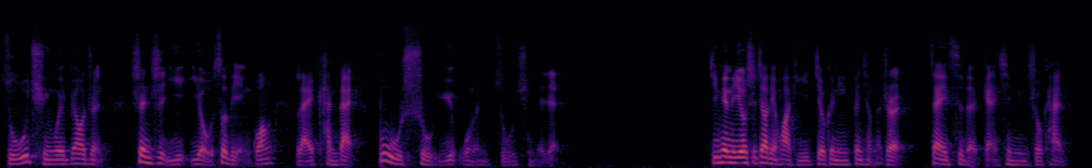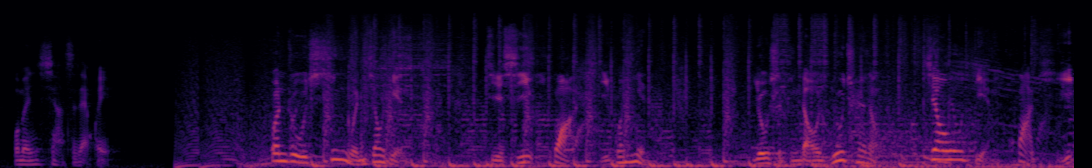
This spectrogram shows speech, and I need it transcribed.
族群为标准，甚至以有色的眼光来看待不属于我们族群的人。今天的优势焦点话题就跟您分享到这儿，再一次的感谢您的收看，我们下次再会。关注新闻焦点，解析话题观念，优视频道 U Channel 焦点话题。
